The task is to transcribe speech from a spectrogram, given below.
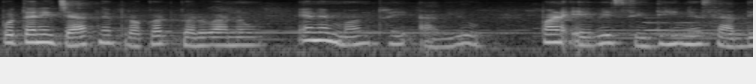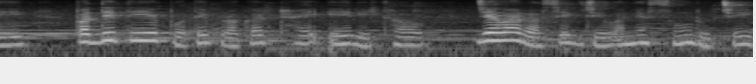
પોતાની જાતને પ્રકટ કરવાનું એને મન થઈ આવ્યું. પણ એવી સીધી ને સાદી પદ્ધતિએ પોતે પ્રગટ થાય એ રેખાઓ જેવા રસિક જીવનને શું રૂચે?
